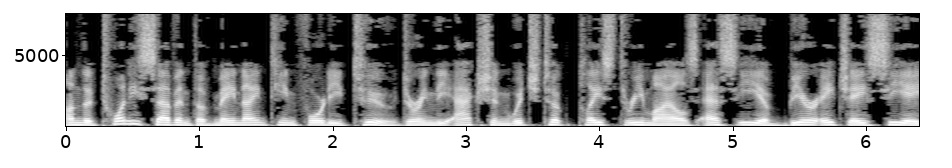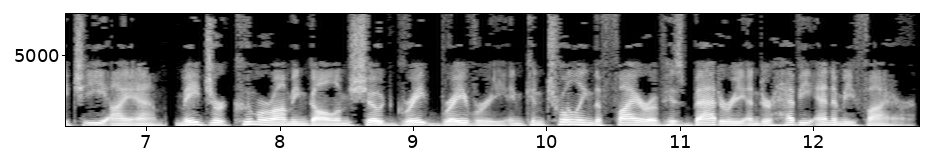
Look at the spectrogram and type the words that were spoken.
On 27 May 1942 during the action which took place 3 miles SE of Bir Hacheim, Major Kumaramangalam showed great bravery in controlling the fire of his battery under heavy enemy fire.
